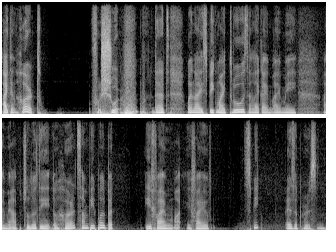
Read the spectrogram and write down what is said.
I can hurt, for sure. That's when I speak my truth, and like I, I may, I may absolutely uh, hurt some people. But if I'm, if I speak as a person,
